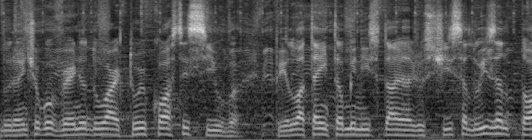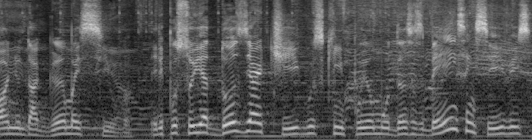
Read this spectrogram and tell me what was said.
durante o governo do Arthur Costa e Silva, pelo até então ministro da Justiça Luiz Antônio da Gama e Silva. Ele possuía 12 artigos que impunham mudanças bem sensíveis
